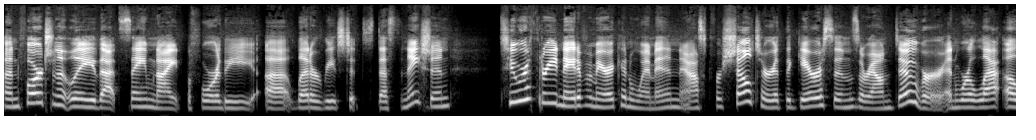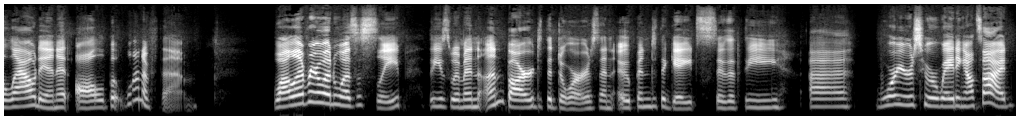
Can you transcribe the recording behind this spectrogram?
Unfortunately, that same night before the uh, letter reached its destination, two or three Native American women asked for shelter at the garrisons around Dover and were la- allowed in at all but one of them. While everyone was asleep, these women unbarred the doors and opened the gates so that the uh, warriors who were waiting outside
